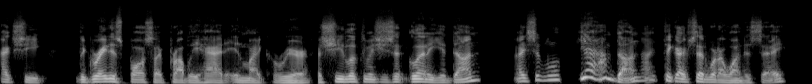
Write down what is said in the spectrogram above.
actually, the greatest boss I probably had in my career, she looked at me, she said, Glenn, are you done? I said, Well, yeah, I'm done. I think I've said what I wanted to say.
